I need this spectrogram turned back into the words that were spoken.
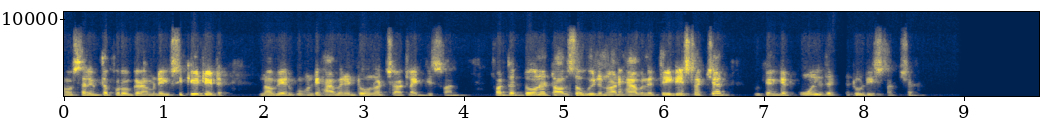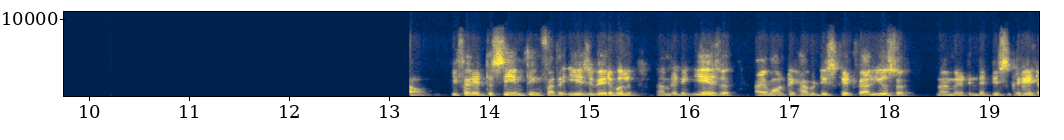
Now select the program and execute it. Now we are going to have a donut chart like this one. For the donut also, we do not have any 3D structure. We can get only the 2D structure. Now, if I write the same thing for the age variable, I'm writing age. I want to have a discrete value. So now I'm writing the discrete.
